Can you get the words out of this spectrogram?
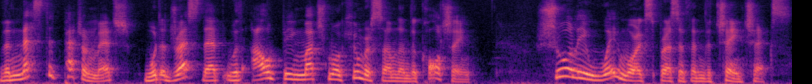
the nested pattern match would address that without being much more cumbersome than the call chain. Surely way more expressive than the chain checks.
